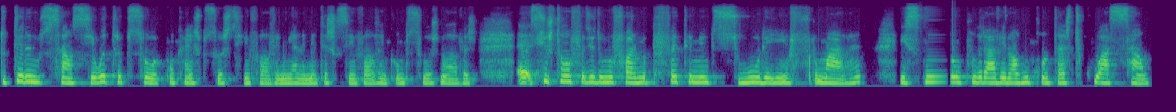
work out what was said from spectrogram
de ter a noção se a outra pessoa com quem as pessoas se envolvem, nomeadamente as que se envolvem com pessoas novas, eh, se o estão a fazer de uma forma perfeitamente segura e informada, e se não poderá haver algum contexto de coação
